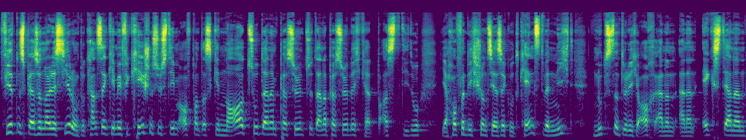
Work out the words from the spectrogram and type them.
Viertens Personalisierung. Du kannst ein Gamification-System aufbauen, das genau zu, deinem Persön zu deiner Persönlichkeit passt, die du ja hoffentlich schon sehr, sehr gut kennst. Wenn nicht, nutzt natürlich auch einen, einen externen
